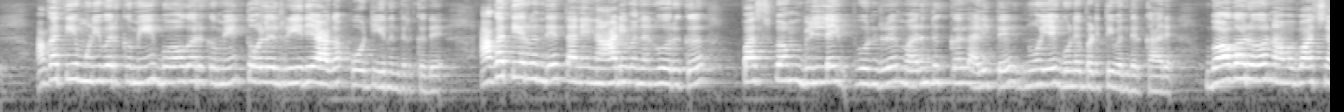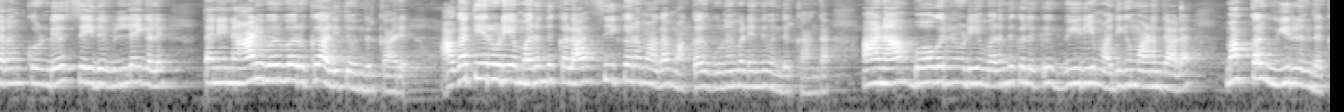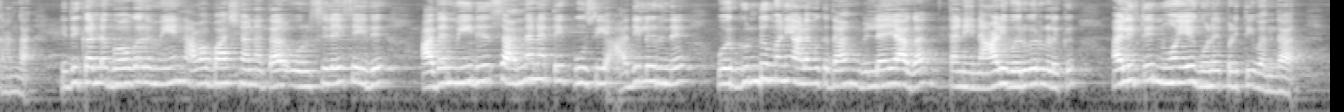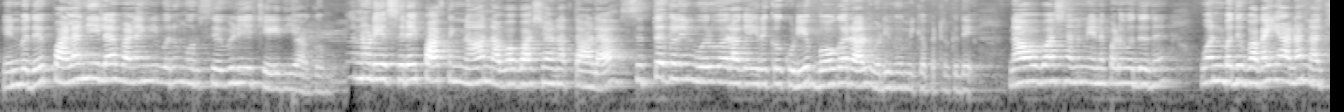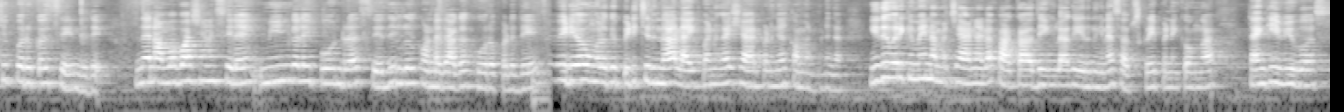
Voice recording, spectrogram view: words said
அகத்திய முனிவருக்குமே போகருக்குமே தொழில் ரீதியாக போட்டி இருந்திருக்குது. அகத்தியர் வந்து தன்னை நாடி வந்தவருக்கு பஸ்பம் வில்லை போன்று மருந்துக்கள் அளித்து நோயை குணப்படுத்தி வந்திருக்காரு. போகரோ நவபாஷணம் கொண்டு செய்த வில்லைகளை தன்னை நாடி வருவருக்கு அளித்து வந்திருக்காரு. அகத்தியருடைய மருந்துக்களால் சீக்கிரமாக மக்கள் குணமடைந்து வந்திருக்காங்க. ஆனால் போகரனுடைய மருந்துகளுக்கு வீரியம் அதிகமானதால் மக்கள் உயிரிழந்திருக்காங்க. இது கண்ட போகருமே நவபாஷானத்தால் ஒரு சிலை செய்து அதன் மீது சந்தனத்தை பூசி அதிலிருந்து ஒரு குண்டுமணி அளவுக்கு தான் வில்லையாக தன்னை நாடி வருவர்களுக்கு அளித்து நோயை குணப்படுத்தி வந்தார். என்பது பழனியில வழங்கி வரும் ஒரு செவிலிய செய்தியாகும். இதனுடைய சிலை பார்த்தீங்கன்னா நவபாஷானத்தால சித்தர்களின் ஒருவராக இருக்கக்கூடிய போகரால் வடிவமைக்கப்பட்டிருக்குது. நவபாஷானம் எனப்படுவது ஒன்பது வகையான நச்சுப்பொருட்கள் சேர்ந்தது. இந்த நவபாஷான சிலை மீன்களை போன்ற செதில்கள் கொண்டதாக கூறப்படுது. வீடியோ உங்களுக்கு பிடிச்சிருந்தா லைக் பண்ணுங்க ஷேர் பண்ணுங்க கமெண்ட் பண்ணுங்க. இது வரைக்குமே நம்ம சேனலை பார்க்காதீங்களாக இருந்தீங்கன்னா சப்ஸ்கிரைப் பண்ணிக்கோங்க. Thank you viewers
